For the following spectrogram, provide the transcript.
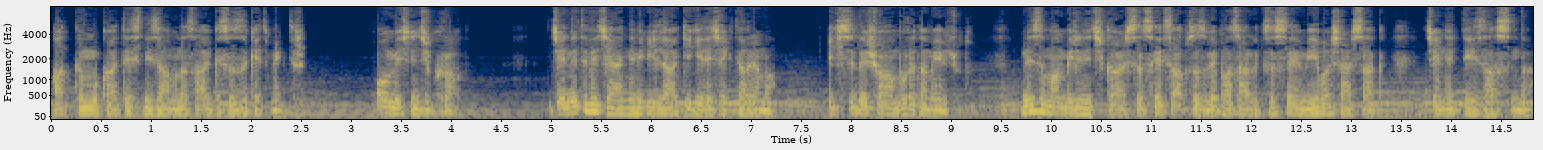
hakkın mukaddes nizamına saygısızlık etmektir. 15. kural. Cenneti ve cehennemi illaki gelecekte arama. İkisi de şu an burada mevcut. Ne zaman birini çıkarsız, hesapsız ve pazarlıksız sevmeyi başarsak cennetteyiz aslında.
